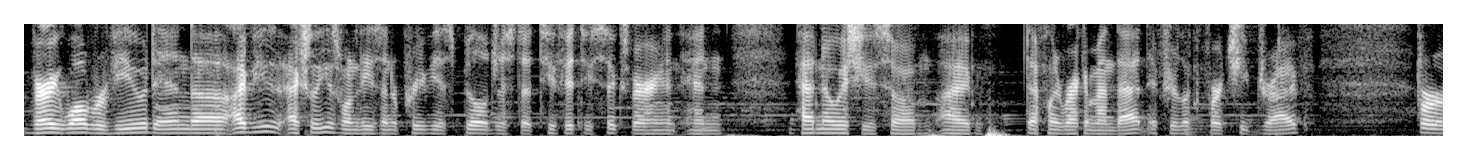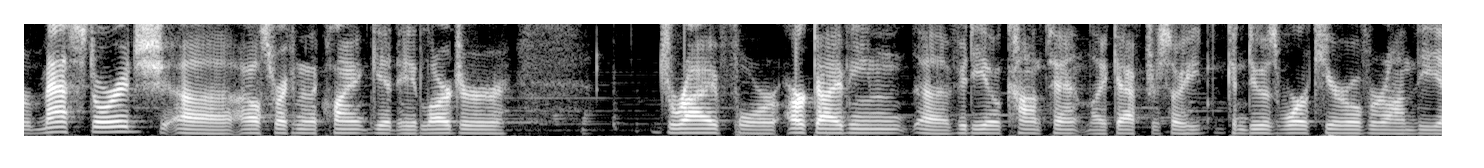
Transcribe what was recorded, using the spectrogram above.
very well reviewed. And uh, I've used, actually used one of these in a previous build, just a 256 variant, and had no issues. So I definitely recommend that if you're looking for a cheap drive. For mass storage, uh, I also recommend the client get a larger drive for archiving uh, video content like after so he can do his work here over on the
